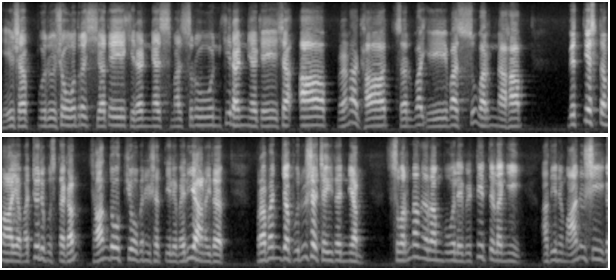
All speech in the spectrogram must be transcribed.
ഏഷ പുരുഷോ ദൃശ്യത്തെ ഹിരണ്യശ്മശ്രൂൻ ഹിരണ്യകേശ ആ പ്രണഘാത് സുവർണ. വ്യത്യസ്തമായ മറ്റൊരു പുസ്തകം ചാന്തോക്യോപനിഷത്തിലെ വരിയാണിത്. പ്രപഞ്ച പുരുഷ ചൈതന്യം സ്വർണനിറം പോലെ വെട്ടിത്തിളങ്ങി അതിന് മാനുഷിക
